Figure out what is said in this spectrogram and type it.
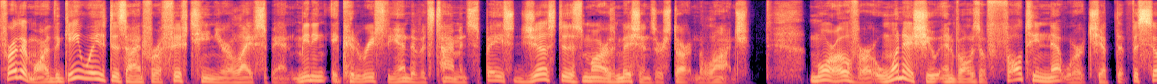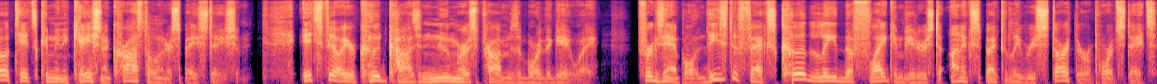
Furthermore, the Gateway is designed for a 15 year lifespan, meaning it could reach the end of its time in space just as Mars missions are starting to launch. Moreover, one issue involves a faulty network chip that facilitates communication across the Lunar Space Station. Its failure could cause numerous problems aboard the Gateway. For example, these defects could lead the flight computers to unexpectedly restart, the report states.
